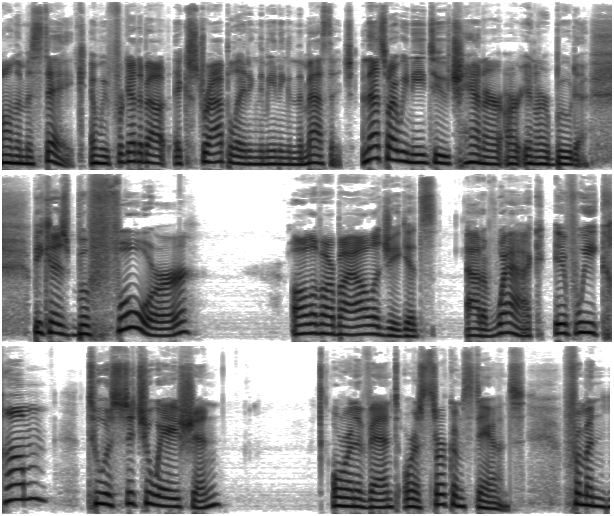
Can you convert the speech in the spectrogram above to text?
on the mistake and we forget about extrapolating the meaning in the message. And that's why we need to channel our inner Buddha. Because before all of our biology gets out of whack, if we come to a situation or an event or a circumstance from a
